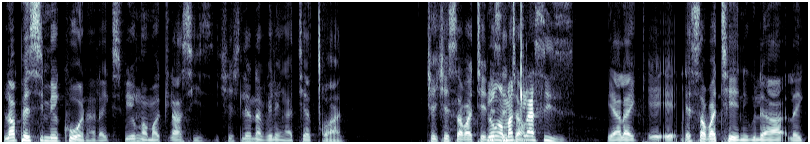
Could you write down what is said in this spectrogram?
Lapho esime khona like sifike ngama-classes ichechi lena vele ngathi iyagcwala. Ichechi esabatheni ngama-classes. Yeah like e- e- esabatheni kula like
